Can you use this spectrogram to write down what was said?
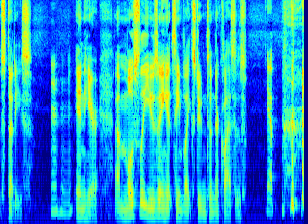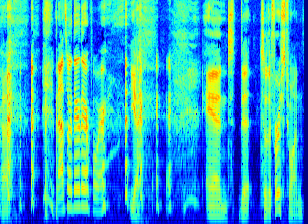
studies mm-hmm. in here, uh, mostly using it seemed like students in their classes. Yep. uh, That's what they're there for. yeah. And the so the first one,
